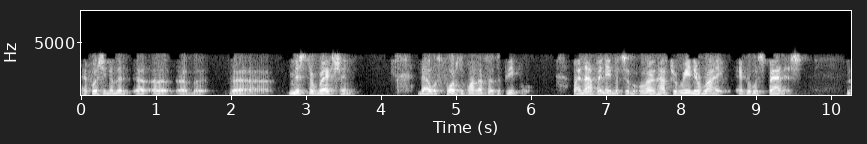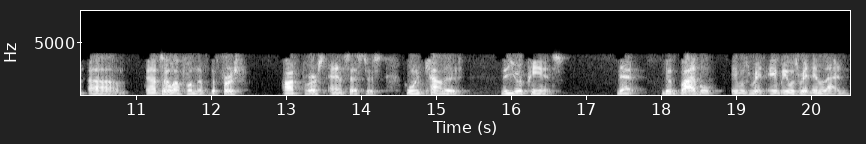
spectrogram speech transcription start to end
and pushing of the uh, uh, the, the misdirection that was forced upon us as a people by not being able to learn how to read and write if it was Spanish. Um, and I'm talking about from the, the first, our first ancestors who encountered the Europeans, that the Bible, it was written, it, it was written in Latin,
